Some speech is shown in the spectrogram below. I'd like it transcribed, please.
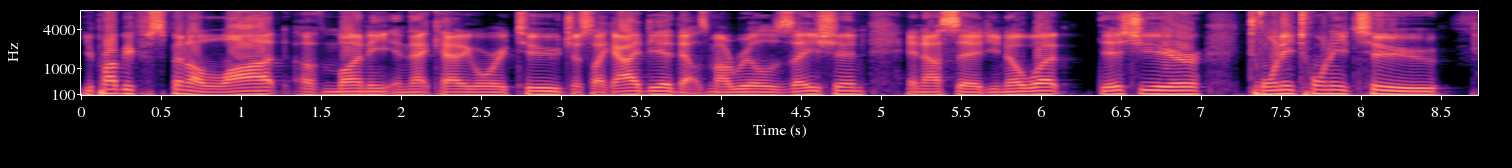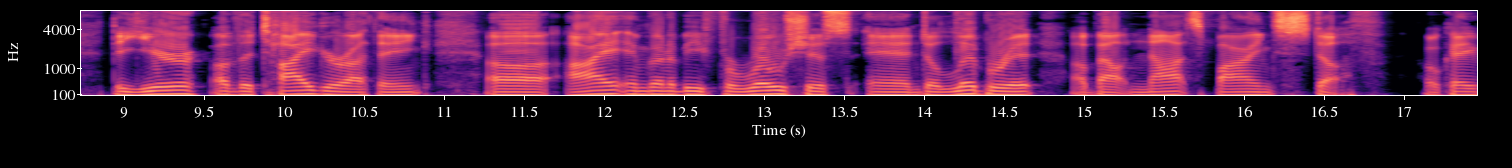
You probably spent a lot of money in that category too, just like I did. That was my realization, and I said, you know what? This year, 2022 the year of the tiger, I think, uh, I am going to be ferocious and deliberate about not buying stuff. Okay.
